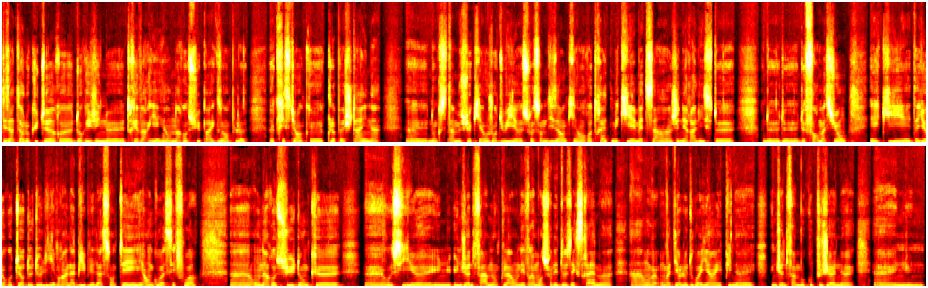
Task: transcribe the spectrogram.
des interlocuteurs d'origine très variée. On a reçu, par exemple, Christian Kloppestein. donc c'est un monsieur qui a aujourd'hui 70 ans, qui est en retraite, mais qui est médecin, un généraliste de, de, de, formation, et qui est d'ailleurs auteur de deux livres, hein, La Bible et la santé et Angoisse et foi. on a reçu donc aussi une, une jeune femme. Donc là, on est vraiment sur les deux euh, on, va, on, va, dire le doyen et puis une, jeune femme beaucoup plus jeune, euh, une,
